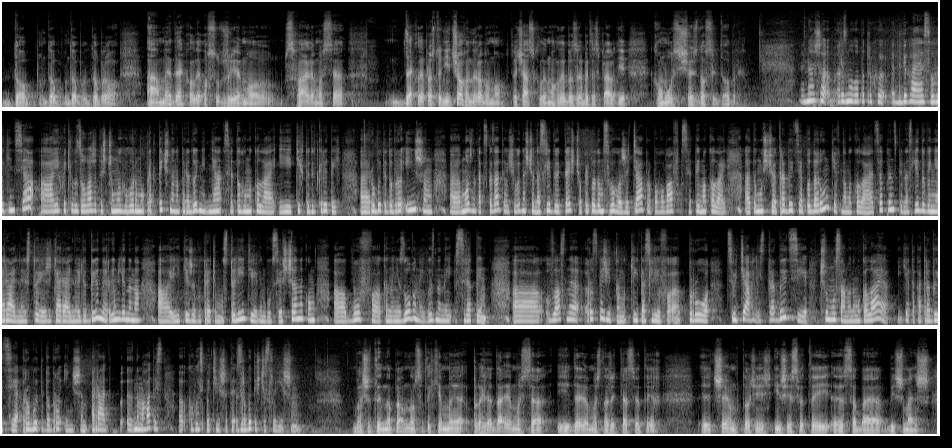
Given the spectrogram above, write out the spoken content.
доб, доб, доб, добро. А ми деколи осуджуємо, сваримося, деколи просто нічого не робимо в той час, коли могли би зробити справді комусь щось досить добре. Наша розмова потроху добігає свого кінця. А я хотіла б зауважити, що ми говоримо практично напередодні Дня Святого Миколая. І ті, хто відкритий е, робити добро іншим, е, можна так сказати, очевидно, що наслідують те, що прикладом свого життя пропагував святий Миколай. Е, Тому що традиція подарунків на Миколая це в принципі наслідування реальної історії життя реальної людини, римлянина, який жив у третьому столітті. Він був священником, був канонізований, визнаний святим. Власне, розкажіть нам кілька слів про цю тяглість традиції, чому саме на Миколая є така традиція робити добро іншим, рад е, намагатись е, когось потішити, зробити щасливішим. Бачите, напевно, все-таки ми приглядаємося і дивимося на життя святих, е, чим той чи інший святий себе більш-менш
